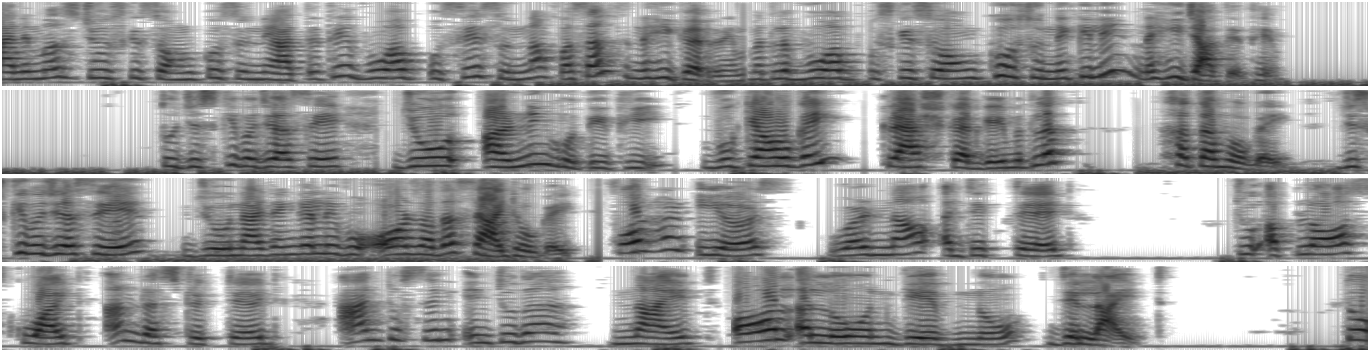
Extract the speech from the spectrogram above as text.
एनिमल्स जो उसके सॉन्ग को सुनने आते थे, वो अब उसे सुनना पसंद नहीं कर रहे मतलब वो अब उसके सॉन्ग को सुनने के लिए नहीं जाते थे। तो जिसकी वजह से जो अर्निंग होती थी, वो क्या हो गई? क्रैश कर गई मतलब खत्म हो गई। जिसकी वजह से जो नाइटेंगल है, वो और ज़्यादा सैड हो गई। For her ears were now addicted to applause quite unrestricted and to sing into the night all alone gave no delight तो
